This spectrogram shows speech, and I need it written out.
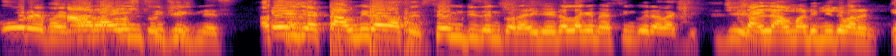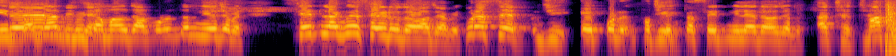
ওরে ভাই আড়াই ইঞ্চি ফিটনেস। এই যে একটা আলমিরা আছে সেম ডিজাইন করা এই যে এটা লাগে ম্যাচিং করে রাখছি চাইলে আলমারি নিতে পারেন। ঈদ বাজার দুইটা মাল যার পর্যন্ত নিয়ে যাবেন। সেট লাগবে সেটও দেওয়া যাবে। পুরো সেট জি এই পরে- প্রত্যেকটা সেট মিলে দেওয়া যাবে। আচ্ছা আচ্ছা। মাত্র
